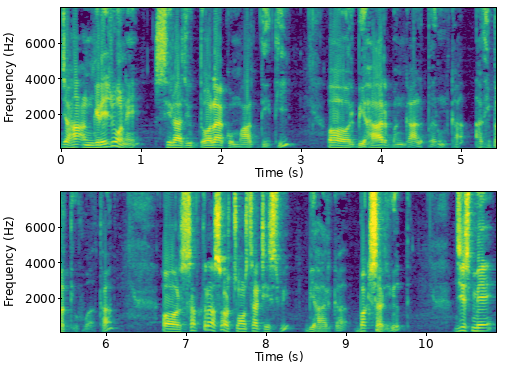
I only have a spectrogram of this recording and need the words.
जहाँ अंग्रेज़ों ने सिराजुद्दौला को मात दी थी और बिहार, बंगाल पर उनका आधिपत्य हुआ था। और सत्रह ईस्वी बिहार का बक्सर युद्ध, जिसमें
